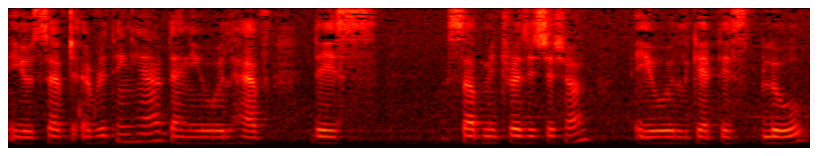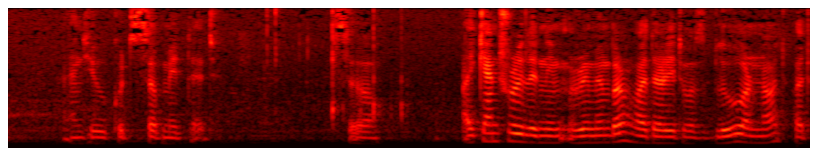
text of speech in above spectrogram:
you saved everything here then you will have this submit registration. You will get this blue and you could submit that. So I can't really remember whether it was blue or not but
